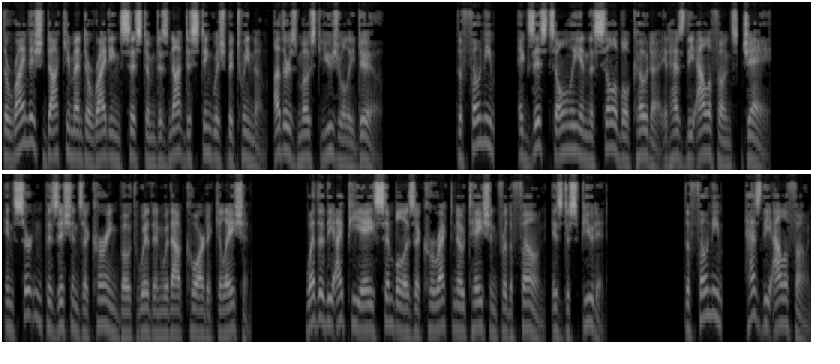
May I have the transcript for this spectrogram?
The Rheinische Dokumenta writing system does not distinguish between them, others most usually do. The phoneme exists only in the syllable coda it has the allophones j in certain positions occurring both with and without coarticulation. Whether the IPA symbol is a correct notation for the phone, is disputed. The phoneme has the allophone,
